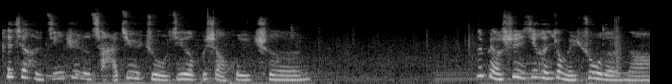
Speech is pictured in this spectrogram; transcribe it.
看起来很精致的茶具组积了不少灰尘，那表示已经很久没住了呢。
